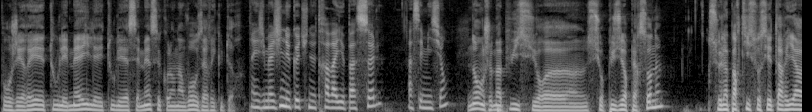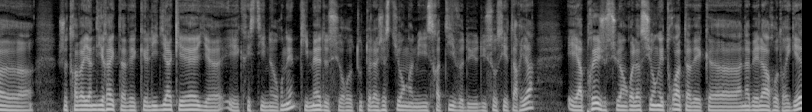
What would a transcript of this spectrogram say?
pour gérer tous les mails et tous les SMS que l'on envoie aux agriculteurs. Et j'imagine que tu ne travailles pas seul à ces missions? Non, je m'appuie sur, euh, sur plusieurs personnes. Sur la partie sociétariat, euh, je travaille en direct avec Lydia Kehey et Christine Ornet, qui m'aident sur toute la gestion administrative du, du sociétariat. Et après, je suis en relation étroite avec euh, Annabella Rodriguez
